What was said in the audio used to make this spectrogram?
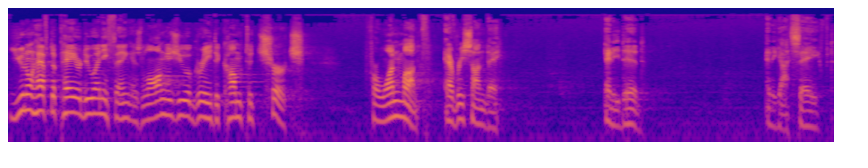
you don't have to pay or do anything as long as you agree to come to church for one month every Sunday. And he did. And he got saved.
